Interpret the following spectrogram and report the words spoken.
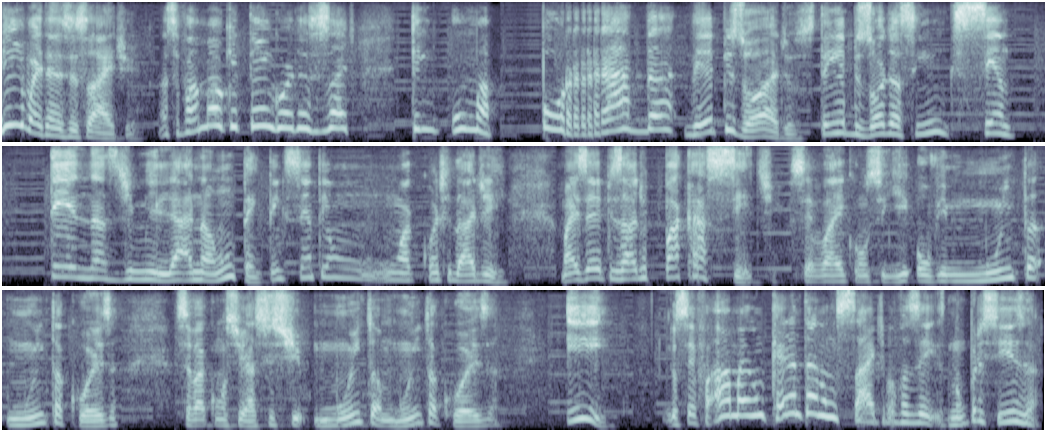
O que vai ter nesse site? Aí você fala, mas o que tem, gordo, nesse site? Tem uma porrada de episódios. Tem episódio assim, centenas de milhares. Não, não tem. Tem cento e um- uma quantidade. Mas é episódio pra cacete. Você vai conseguir ouvir muita, muita coisa. Você vai conseguir assistir muita, muita coisa. E você fala, ah, mas não quero entrar num site pra fazer isso. Não precisa.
